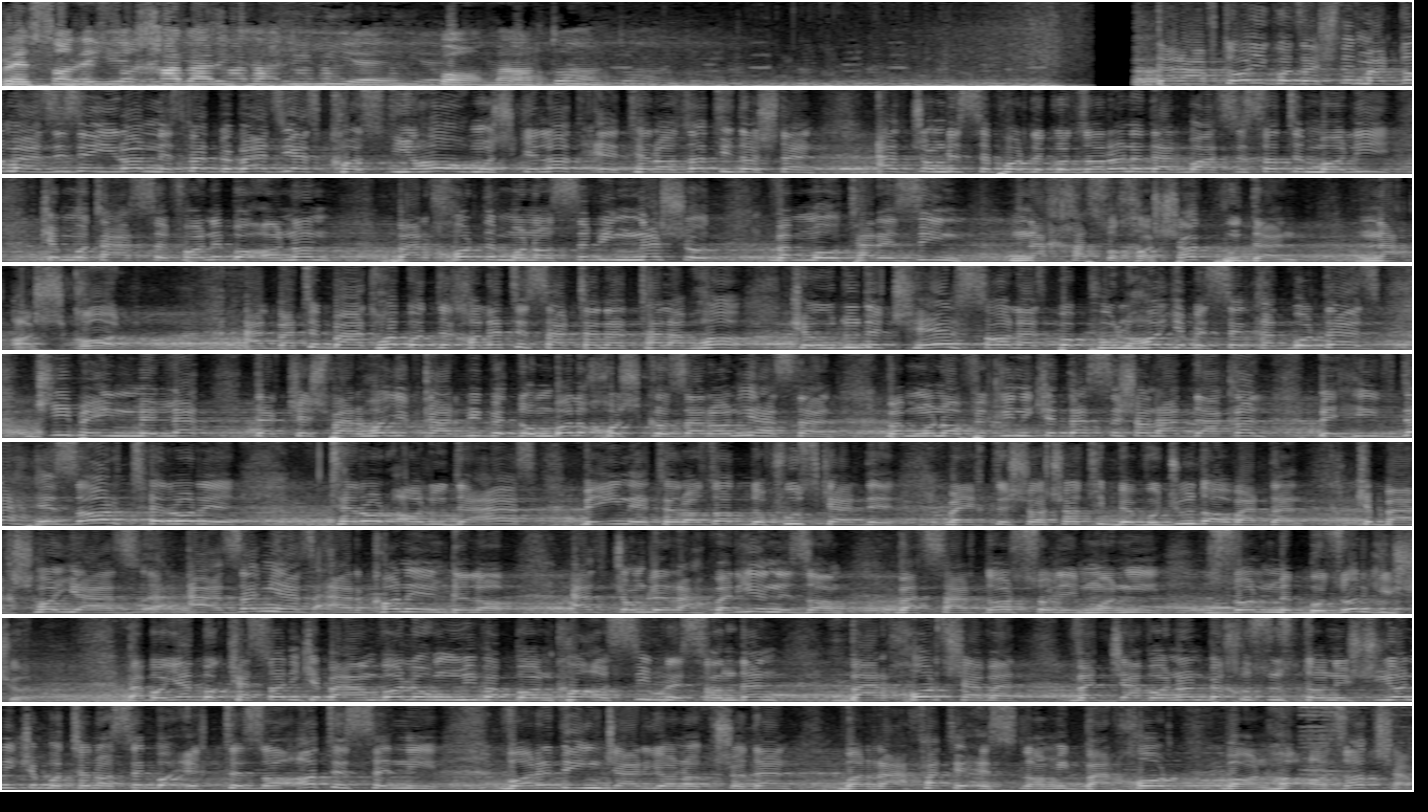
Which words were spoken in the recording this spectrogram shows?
رسانه خبری تحلیلی با مردم. در هفته های گذشته مردم عزیز ایران نسبت به بعضی از کاستی ها و مشکلات اعتراضاتی داشتند. از جمله سپردگزاران در مؤسسات مالی که متاسفانه با آنان برخورد مناسبی نشد و معترضین نه خس و خاشاک بودند نه آشغال. البته بعدها با دخالت سلطنت طلب ها که حدود چهل سال است با پولهای به سرقت برده از جیب این ملت در کشورهای غربی به دنبال خوشگذرانی هستند و منافقینی که دستشان حداقل به 17 هزار ترور ترور آلوده است به این اعتراضات نفوذ کرده و اختشاشاتی به وجود آوردند که بخش‌های از اعظمی از ارکان انقلاب از جمله رهبری نظام و سردار سلیمانی ظلم بزرگی شد. و باید با کسانی که به اموال عمومی و بانک‌ها آسیب رساندن برخورد شود و جوانان به خصوص دانشجویانی که متناسب با اقتضاعات سنی وارد این جریانات شدن با رعفت اسلامی برخورد با آنها آزاد شود.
